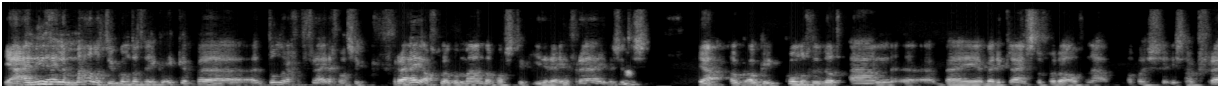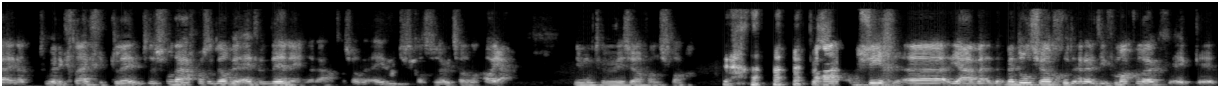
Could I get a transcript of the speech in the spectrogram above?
Ja, en nu helemaal natuurlijk, omdat ik, ik heb uh, donderdag en vrijdag was ik vrij. Afgelopen maandag was natuurlijk iedereen vrij. Dus het is, ja, ook, ook ik kondigde dat aan uh, bij, bij de kleinste vooral. Van, nou, papa is, is ook vrij. Nou, toen werd ik gelijk geclaimd. Dus vandaag was het wel weer even wennen inderdaad. Was wel weer eventjes dat ze zoiets hadden van, oh ja, nu moeten we weer zelf aan de slag. Ja, maar op zich, uh, ja, met, met ons heel goed en relatief makkelijk. Ik,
